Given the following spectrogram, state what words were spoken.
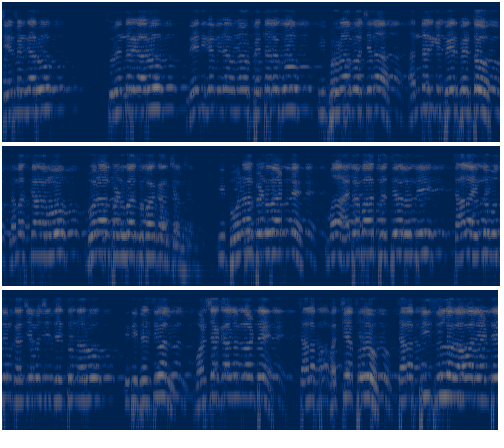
చైర్మన్ గారు సురేందర్ గారు వేదిక మీద ఉన్న పెద్దలకు ఈ ప్రోగ్రామ్ వచ్చిన అందరికి పేరు పేరుతో నమస్కారము బోనాల్ పండుగ శుభాకాంక్షలు. ఈ బోనాల్ పండుగ అంటే మా హైదరాబాద్ ఫెస్టివల్ ఉంది చాలా హిందూ ముస్లిం కలిసిమెలిసి చేస్తున్నారు. ఇది ఫెస్టివల్ వర్షాకాలంలో అంటే చాలా వచ్చేప్పుడు చాలా పీస్ఫుల్లో కావాలి అంటే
